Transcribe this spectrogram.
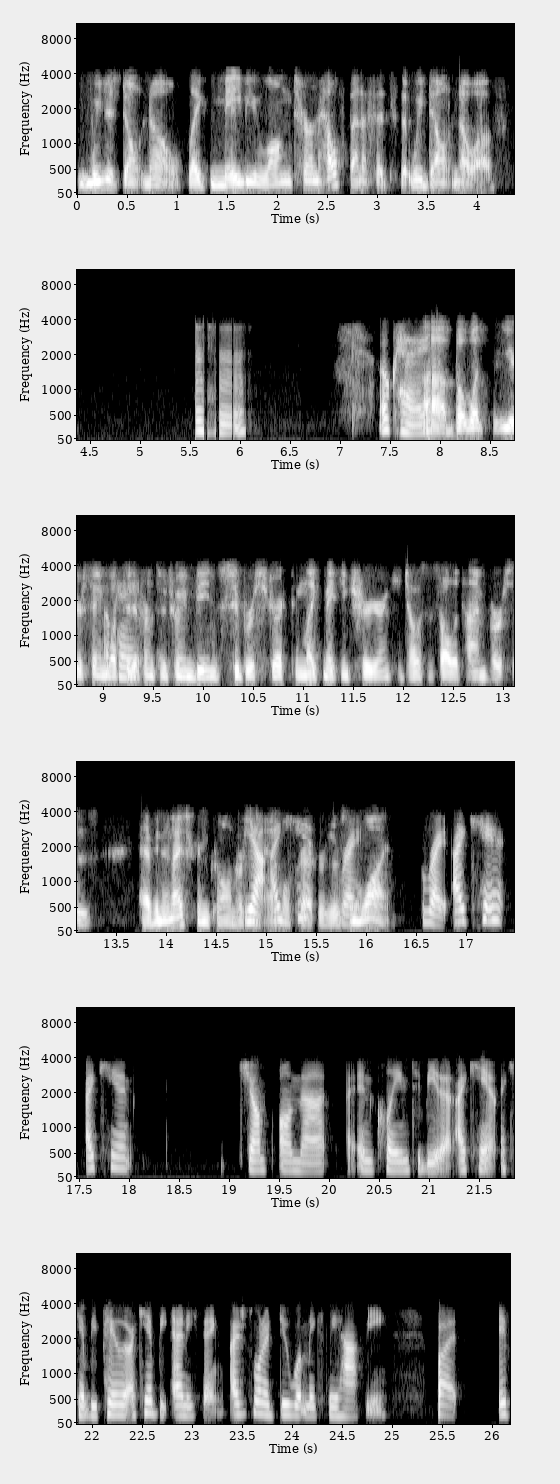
we just don't know. Like maybe long term health benefits that we don't know of. Mhm. Okay. Uh, but what you're saying, what's the difference between being super strict and like making sure you're in ketosis all the time versus having an ice cream cone or some Yeah, I animal crackers or right. some wine? right. I can't I can't jump on that and claim to be that. I can't I can't be paleo. I can't be anything. I just want to do what makes me happy. But if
